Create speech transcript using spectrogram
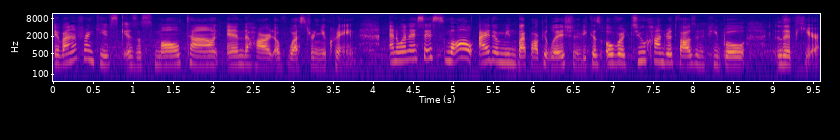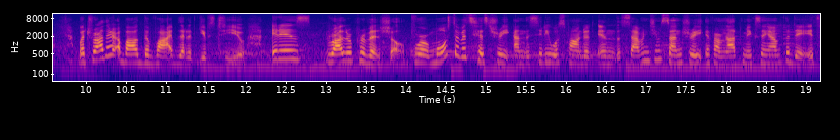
Ivano-Frankivsk is a small town in the heart of western Ukraine. And when I say small, I don't mean by population because over 200,000 people live here, but rather about the vibe that it gives to you. It is rather provincial. For most of its history, and the city was founded in the 17th century, if I'm not mixing up the dates,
